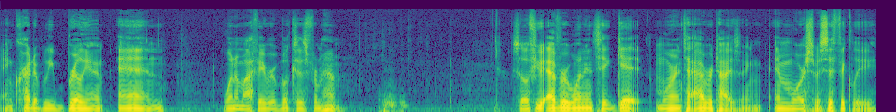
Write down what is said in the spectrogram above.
incredibly brilliant, and one of my favorite books is from him. So if you ever wanted to get more into advertising and more specifically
